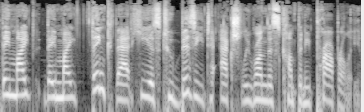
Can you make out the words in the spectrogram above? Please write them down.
they might, they might think that he is too busy to actually run this company properly?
